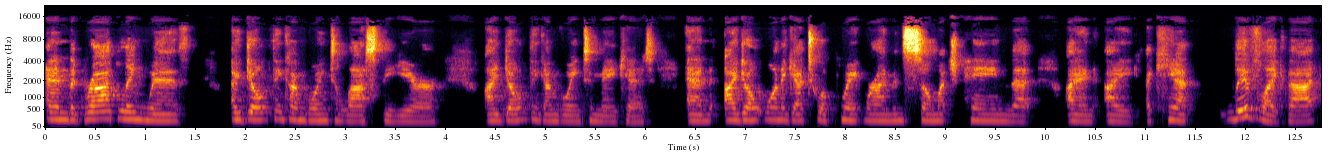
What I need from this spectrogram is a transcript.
And the grappling with, I don't think I'm going to last the year. I don't think I'm going to make it. And I don't want to get to a point where I'm in so much pain that I, I, I can't live like that.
